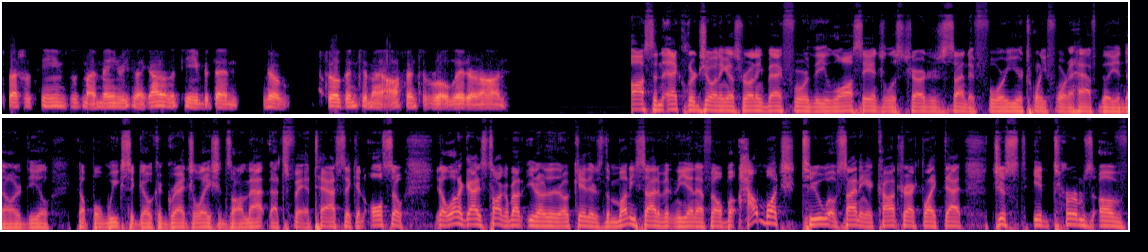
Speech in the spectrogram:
special teams was my main reason I got on the team, but then you know filled into my offensive role later on. Austin Ekeler joining us, running back for the Los Angeles Chargers, signed a four-year, twenty-four and a half million dollar deal a couple weeks ago. Congratulations on that. That's fantastic. And also, you know, a lot of guys talk about, you know, okay, there's the money side of it in the NFL, but how much too of signing a contract like that, just in terms of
